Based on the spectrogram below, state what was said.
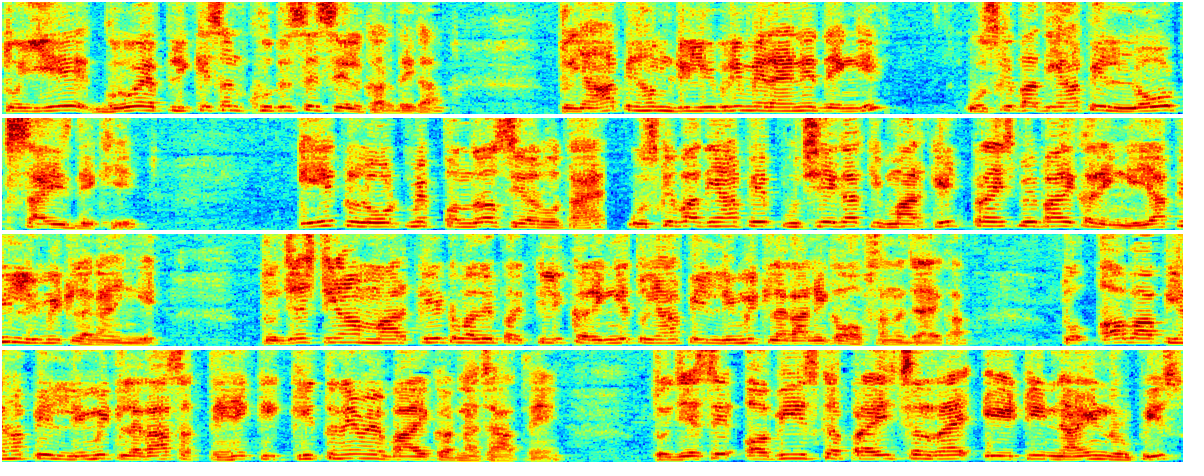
तो ये ग्रो एप्लीकेशन खुद से सेल कर देगा। तो यहाँ पे हम डिलीवरी में रहने देंगे। उसके बाद यहाँ पे लोट साइज़ देखिए। एक लोट में पंद्रह शेयर होता है। उसके बाद यहाँ पे पूछेगा कि मार्केट प्राइस पे बाय करेंगे या फिर लिमिट लगाएँगे। तो जस्ट यहाँ मार्केट वाले पर क्लिक करेंगे तो यहाँ पे लिमिट लगाने का ऑप्शन आ जाएगा। तो अब आप यहाँ पे लिमिट लगा सकते हैं कि कितने में बाय करना चाहते हैं। तो जैसे अभी इसका प्राइस चल रहा है एटी नाइन रुपीज़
